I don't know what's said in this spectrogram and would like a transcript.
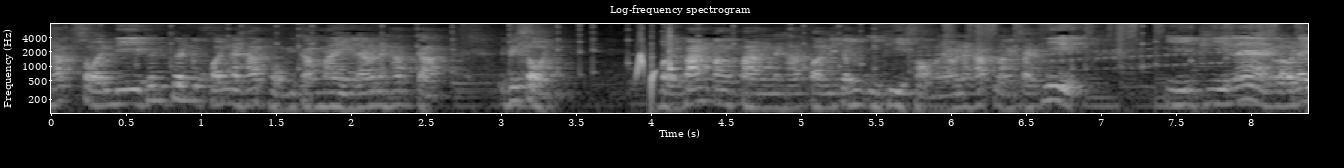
ครับ สวัสดีเพื่อนๆทุกคนนะครับผมกลับมาอีกแล้วนะครับกับอีพิโซดเปิดบ้านปังๆนะครับตอนนี้ก็มี EP 2 แล้วนะครับ หลังจากที่ EP แรกเราได้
